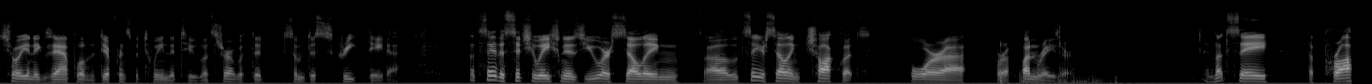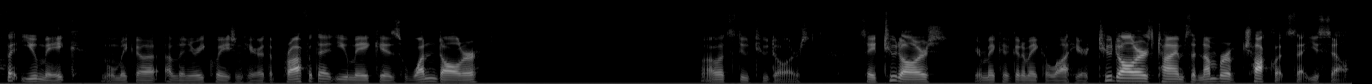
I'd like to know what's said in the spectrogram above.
show you an example of the difference between the two. Let's start with the, some discrete data. Let's say the situation is you are selling, uh, let's say you're selling chocolates for, uh, for a fundraiser. And let's say the profit you make, we'll make a, a linear equation here, the profit that you make is $1. Well, let's do $2. Say $2, you're making, going to make a lot here. $2 times the number of chocolates that you sell.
